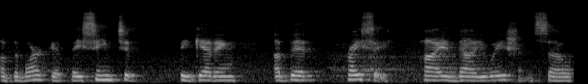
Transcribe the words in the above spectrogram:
of the market, they seem to be getting a bit pricey, high in valuation. So,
